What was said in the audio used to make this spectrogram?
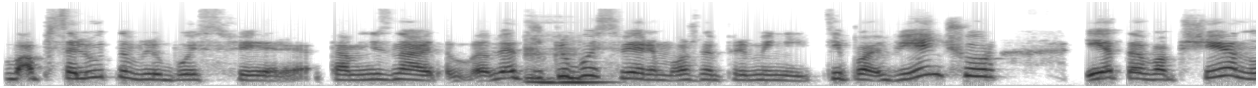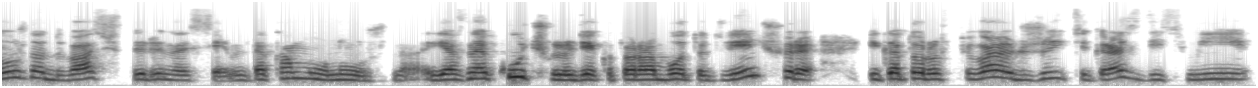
абсолютно в любой сфере. Там, не знаю, это же к любой сфере можно применить. Типа венчур, это вообще нужно 24 на 7. Да кому нужно? Я знаю кучу людей, которые работают в венчуре и которые успевают жить, играть с детьми,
